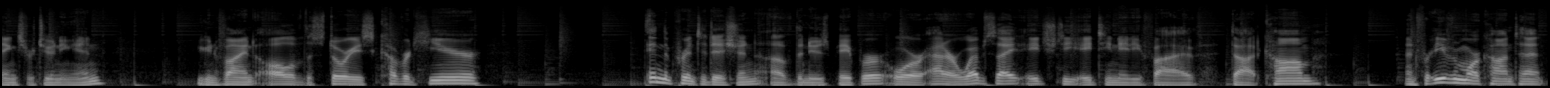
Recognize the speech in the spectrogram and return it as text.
Thanks for tuning in. You can find all of the stories covered here in the print edition of the newspaper or at our website, hd1885.com. And for even more content,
